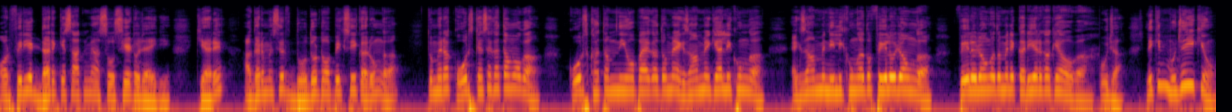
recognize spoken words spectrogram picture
और फिर ये डर के साथ में एसोसिएट हो जाएगी कि अरे, अगर मैं सिर्फ़ दो दो टॉपिक्स ही करूँगा तो मेरा कोर्स कैसे ख़त्म होगा? कोर्स ख़त्म नहीं हो पाएगा तो मैं एग्ज़ाम में क्या लिखूँगा? एग्ज़ाम में नहीं लिखूँगा तो फेल हो जाऊँगा। फेल हो जाऊँगा तो मेरे करियर का क्या होगा? पूजा, लेकिन मुझे ही क्यों?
